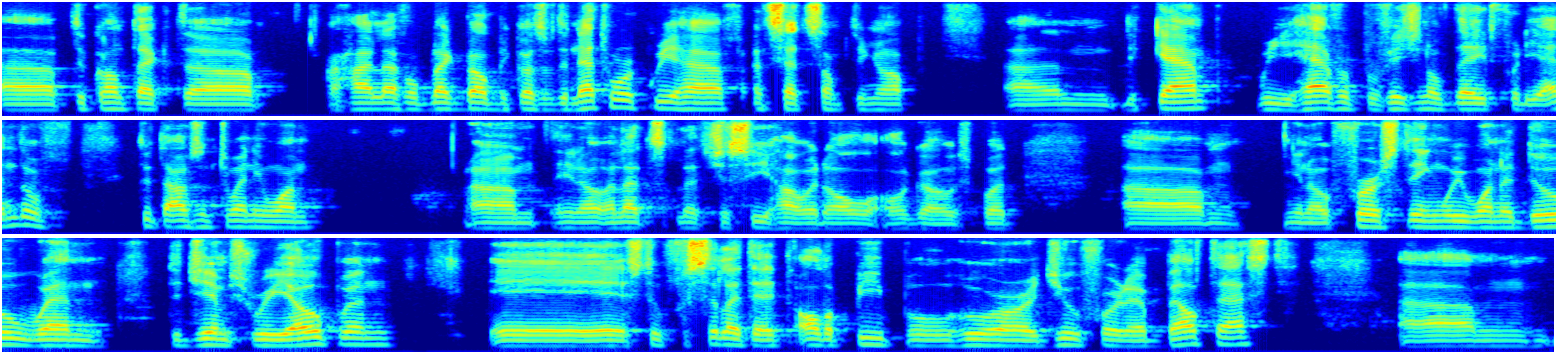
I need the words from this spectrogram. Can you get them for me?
uh, to contact uh, a high level black belt because of the network we have and set something up. Um, the camp, we have a provisional date for the end of 2021 um, you know, and let's let's just see how it all all goes. But um, you know, first thing we want to do when the gyms reopen is to facilitate all the people who are due for their belt test, um,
